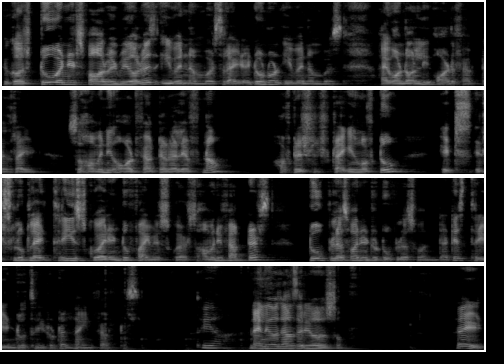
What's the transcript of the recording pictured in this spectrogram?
Because 2 and its power will be always even numbers, right? I don't want even numbers. I want only odd factors, right? So how many odd factor are left now? After striking off 2, it's it's look like 3 square into 5 square. So how many factors? 2 plus 1 into 2 plus 1 that is 3 into 3 total 9 factors. So yeah. 9 is the answer here also. Right.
